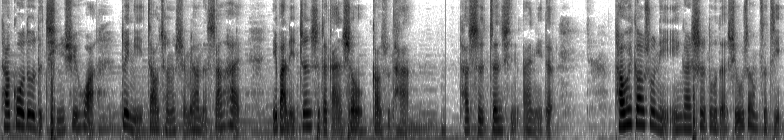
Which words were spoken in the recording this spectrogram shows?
他过度的情绪化对你造成什么样的伤害。你把你真实的感受告诉他，他是真心爱你的。他会告诉你应该适度的修正自己，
